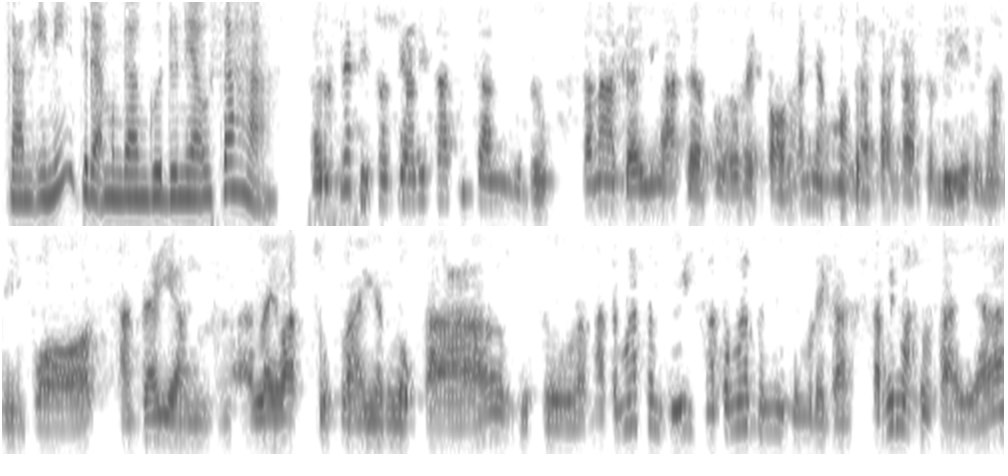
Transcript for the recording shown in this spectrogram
ikan ini tidak mengganggu dunia usaha? Harusnya disosialisasikan gitu karena ada ini ada restoran yang mendatangkan sendiri dengan impor, ada yang eh, lewat supplier lokal gitu, macam-macam sih, macam-macam itu mereka. Tapi maksud saya,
